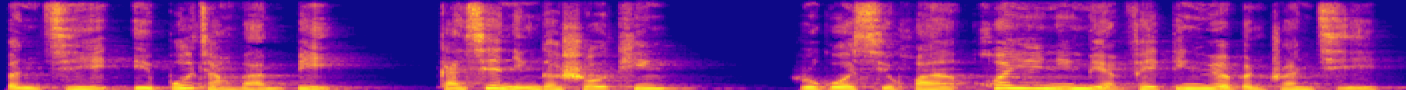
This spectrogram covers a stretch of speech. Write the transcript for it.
本集已播讲完毕，感谢您的收听。如果喜欢，欢迎您免费订阅本专辑。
